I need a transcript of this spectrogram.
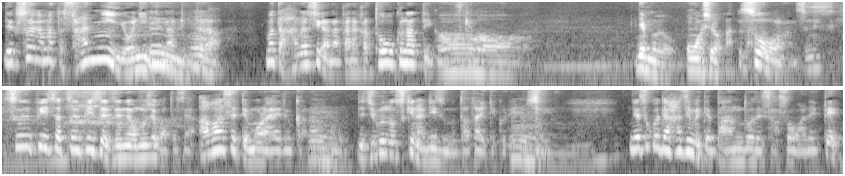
でそれがまた3人4人ってなってきたら、うんまた話がなかなか遠くなっていくんですけど。でも面白かった。そうなんですね。2ピースは2ピースで全然面白かったですね。合わせてもらえるから、うん。で自分の好きなリズム叩いてくれるし、でそこで初めてバンドで誘われて。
